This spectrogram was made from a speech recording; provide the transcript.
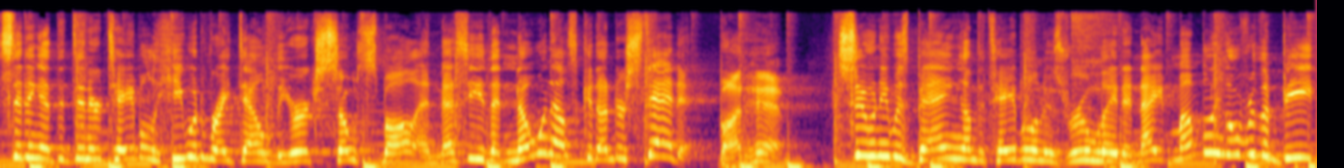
Sitting at the dinner table, he would write down lyrics so small and messy that no one else could understand it but him. Soon he was banging on the table in his room late at night, mumbling over the beat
